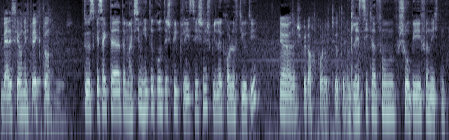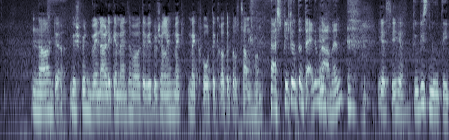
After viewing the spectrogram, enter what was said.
werde ich sie auch nicht wegtun. Du hast gesagt, der, der Max im Hintergrund, der spielt Playstation, spielt er Call of Duty? Ja, der spielt auch Call of Duty. Und lässt sich gerade vom Shobi vernichten? Nein, der, wir spielen wenn alle gemeinsam, aber der wird wahrscheinlich meine, meine Quote gerade ein bisschen zusammenhauen. er spielt unter deinem Namen? ja, sicher. Du bist mutig.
